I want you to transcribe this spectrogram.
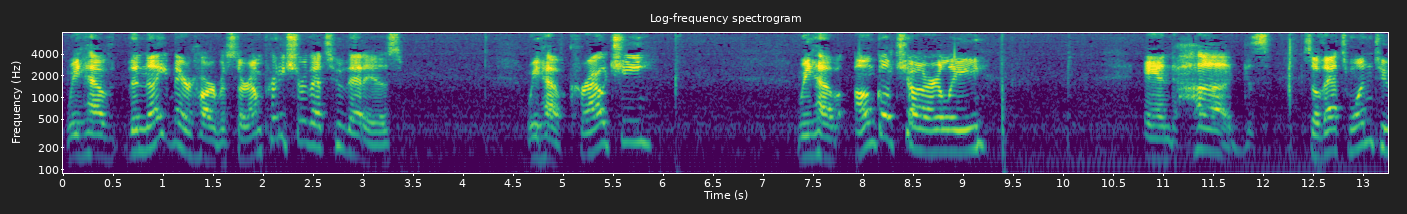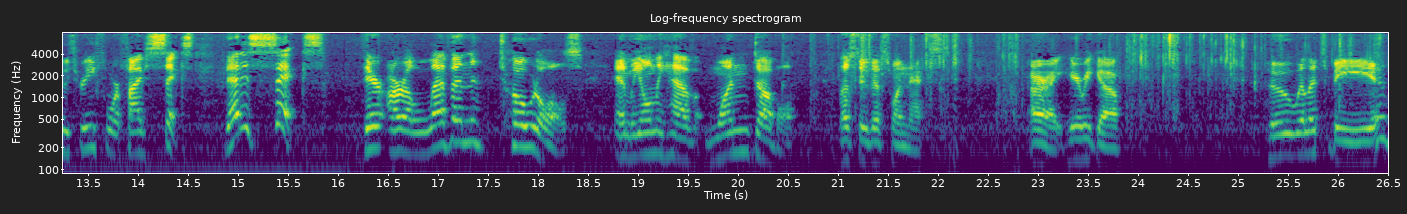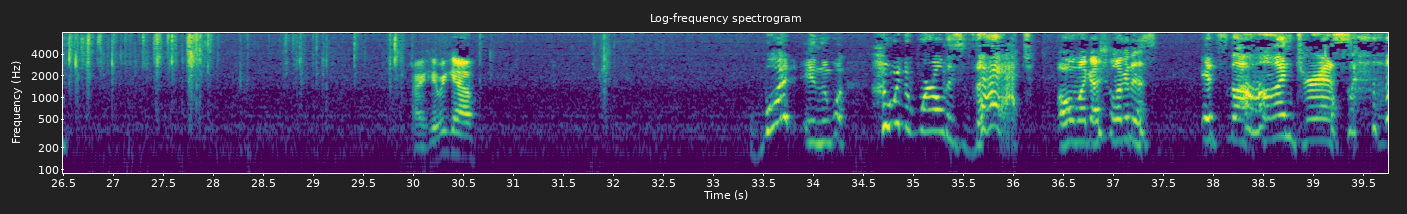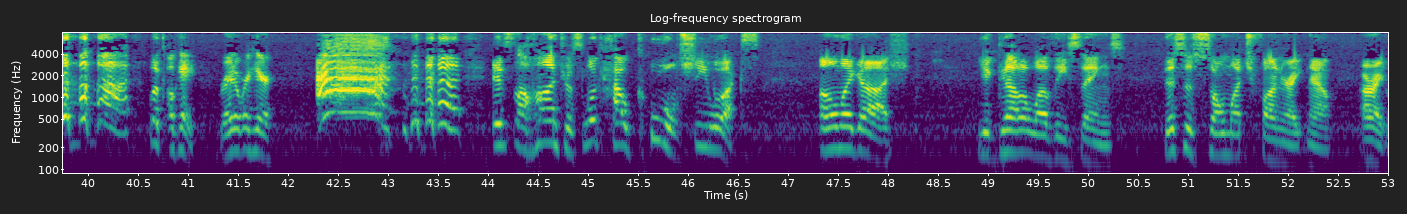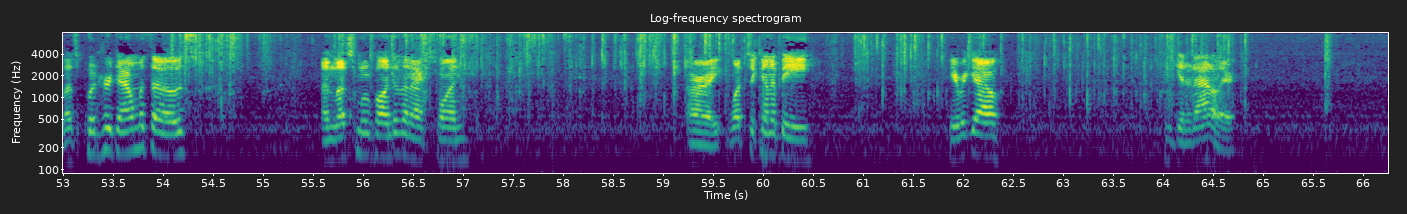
We have the Nightmare Harvester. I'm pretty sure that's who that is. We have Crouchy. We have Uncle Charlie and Hugs. So that's one, two, three, four, five, six. That is six. There are 11 totals, and we only have one double. Let's do this one next. All right, here we go. Who will it be? All right, here we go. What in the world? Who in the world is that? Oh my gosh, look at this. It's the Hauntress. look, okay, right over here. Ah! it's the Hauntress. Look how cool she looks. Oh my gosh. You gotta love these things. This is so much fun right now. All right, let's put her down with those. And let's move on to the next one. All right, what's it gonna be? Here we go. Get it out of there.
